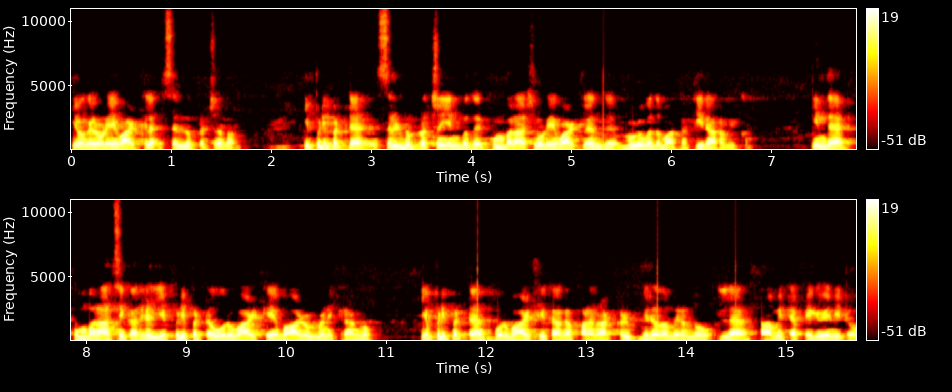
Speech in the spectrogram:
இவங்களுடைய வாழ்க்கையில செல்வ பிரச்சனை தான். இப்படிப்பட்ட செல்வ பிரச்சனை என்பது கும்பராசினுடைய வாழ்க்கையிலிருந்து முழுவதுமாக தீர ஆரம்பிக்கும். இந்த கும்பராசிக்காரர்கள் எப்படிப்பட்ட ஒரு வாழ்க்கையை வாழும்னு நினைக்கிறாங்களோ எப்படிப்பட்ட ஒரு வாழ்க்கைக்காக பல நாட்கள் விரதம் இருந்தோ இல்லை சாமிகிட்ட டப்பைக்கு வேண்டிட்டோ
